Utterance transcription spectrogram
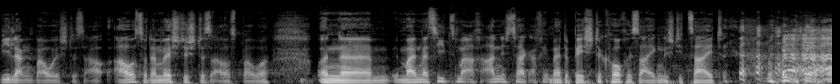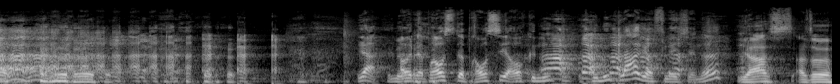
Wie lange baue ich das au- aus oder möchte ich das ausbauen? Und ähm, ich meine, man sieht's mir auch an, ich sage auch immer, der beste Koch ist eigentlich die Zeit. Ja, aber da brauchst, da brauchst du ja auch genug, genug Lagerfläche, ne? ja, es, also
